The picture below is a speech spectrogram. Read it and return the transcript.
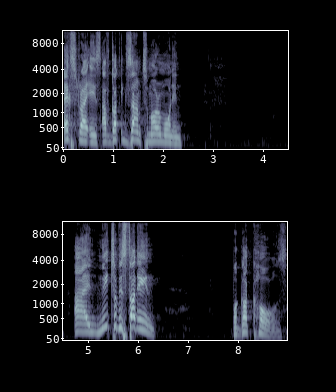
Extra is I've got exam tomorrow morning. I need to be studying. But God calls.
